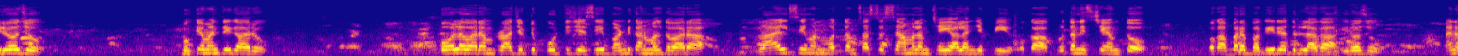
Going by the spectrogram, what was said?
ఈరోజు ముఖ్యమంత్రి గారు పోలవరం ప్రాజెక్టు పూర్తి చేసి బండి కనుమల ద్వారా రాయలసీమను మొత్తం సస్యశ్యామలం చేయాలని చెప్పి ఒక కృత నిశ్చయంతో ఒక అపర భగీరథుల్లాగా ఈరోజు ఆయన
